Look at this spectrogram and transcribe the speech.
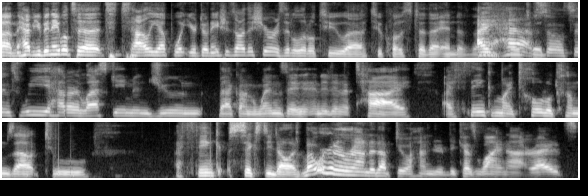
Um, have you been able to, to, tally up what your donations are this year, or is it a little too uh, too close to the end of the? I have. To... So since we had our last game in June back on Wednesday, it ended in a tie. I think my total comes out to, I think sixty dollars, but we're gonna round it up to a hundred because why not, right? It's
